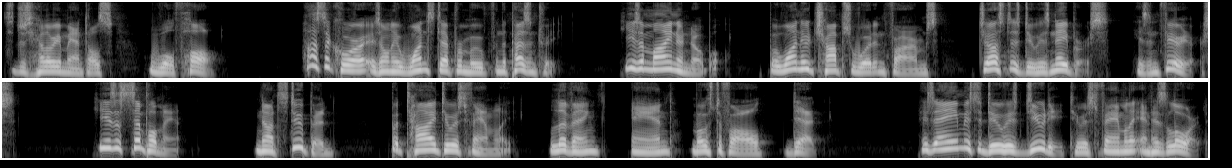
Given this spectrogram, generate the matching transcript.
such as Hilary Mantel's Wolf Hall. Hasekura is only one step removed from the peasantry. He is a minor noble, but one who chops wood and farms just as do his neighbors, his inferiors. He is a simple man, not stupid, but tied to his family, living, and, most of all, dead. His aim is to do his duty to his family and his lord.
